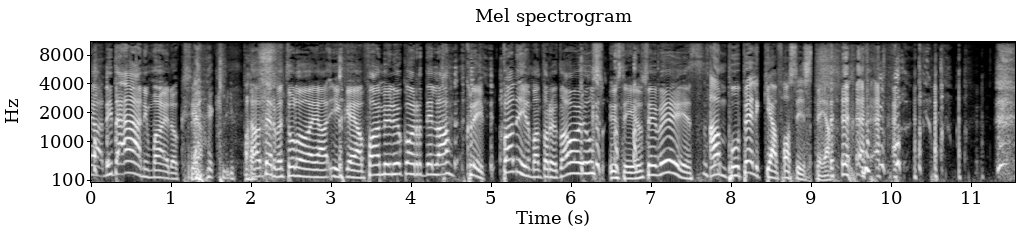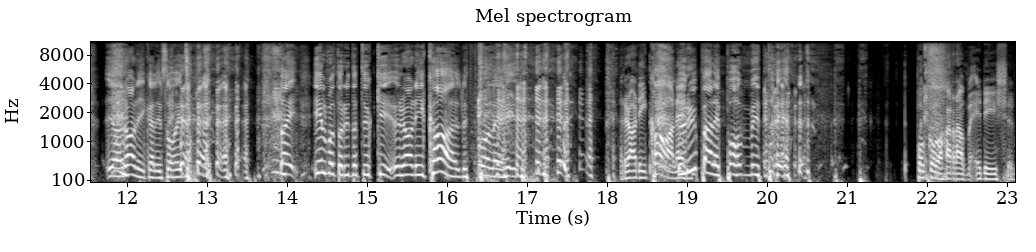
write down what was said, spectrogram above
ja niitä äänimainoksia. Klippa. Ja tervetuloa ja Ikea Family-kortilla Klippan Oils 995. Ampuu pelkkiä fasisteja. ja radikalisoitu. tai ilmatorjuntatykki radikaal nyt puoleen. Radikaale Rypäle pommittaja. Boko Haram Edition.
